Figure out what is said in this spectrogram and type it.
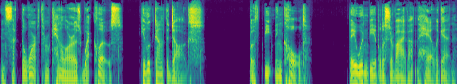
and suck the warmth from Canneloro's wet clothes. He looked down at the dogs, both beaten and cold. They wouldn't be able to survive out in the hail again.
